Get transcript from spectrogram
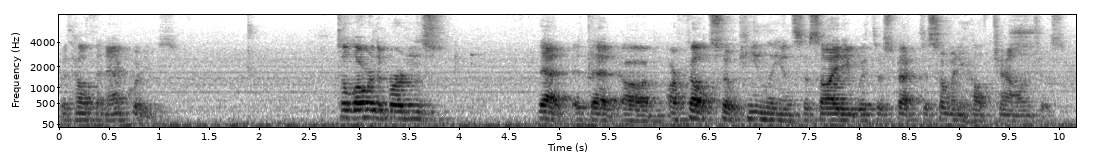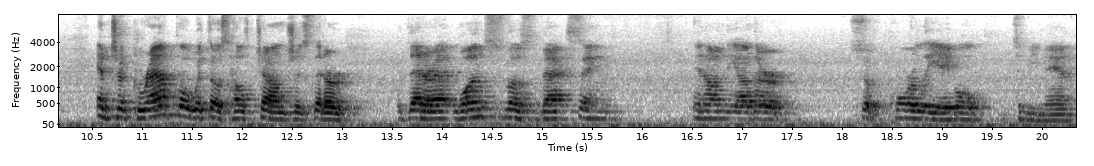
with health inequities, to lower the burdens that, that um, are felt so keenly in society with respect to so many health challenges, and to grapple with those health challenges that are that are at once most vexing and on the other so poorly able to be managed.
